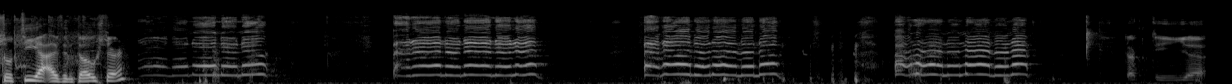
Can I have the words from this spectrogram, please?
Tortilla uit een toaster. Tortilla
